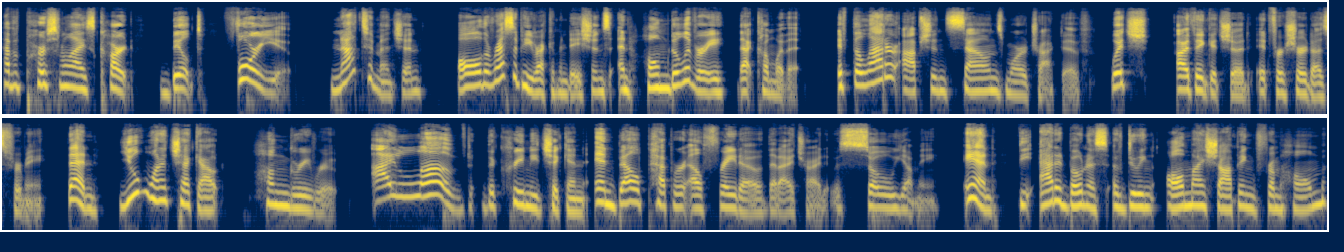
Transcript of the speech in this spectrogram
have a personalized cart built for you? Not to mention all the recipe recommendations and home delivery that come with it. If the latter option sounds more attractive, which I think it should, it for sure does for me, then you'll want to check out Hungryroot. I loved the creamy chicken and bell pepper Alfredo that I tried. It was so yummy. And the added bonus of doing all my shopping from home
